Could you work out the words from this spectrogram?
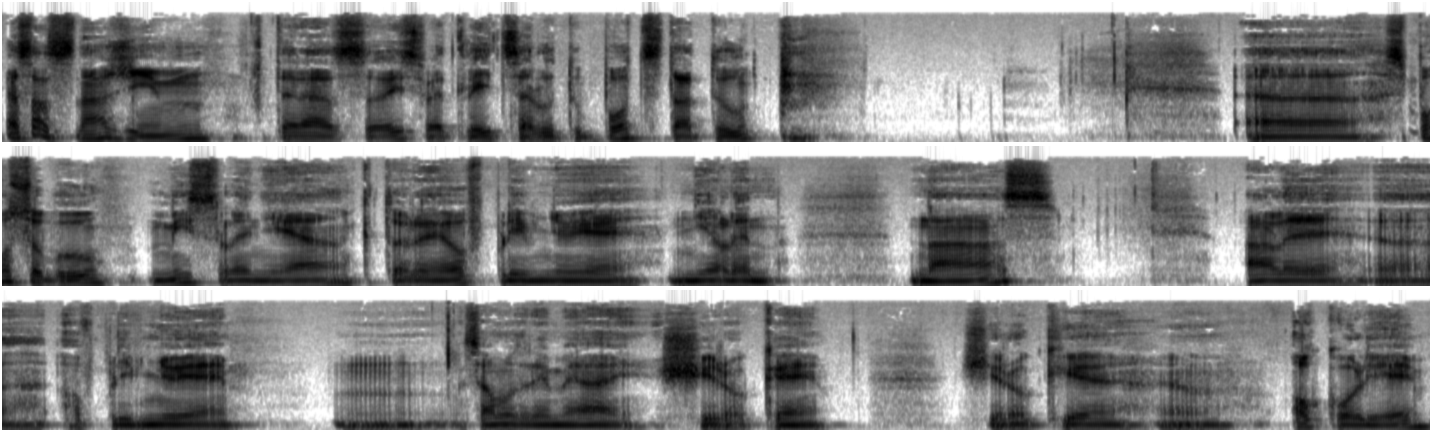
ja sa snažím teraz vysvetliť celú tú podstatu uh, spôsobu myslenia, ktoré ovplyvňuje nielen nás, ale uh, ovplyvňuje um, samozrejme aj široké široké uh, okolie,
